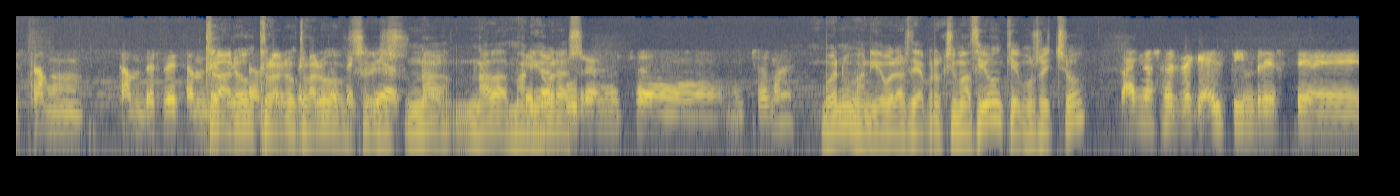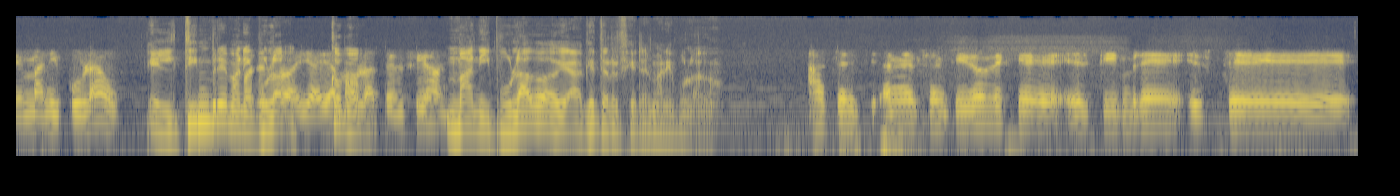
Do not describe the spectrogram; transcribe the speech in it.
Está tan verde, tan verde. Claro, tan claro, verde, claro. no te Es una, nada, no maniobras. ocurre mucho, mucho más. Bueno, maniobras de aproximación que hemos hecho. A no ser de que el timbre esté manipulado. El timbre manipulado. ¿Cómo? la atención. Manipulado, ¿a qué te refieres, manipulado? En el sentido de que el timbre esté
